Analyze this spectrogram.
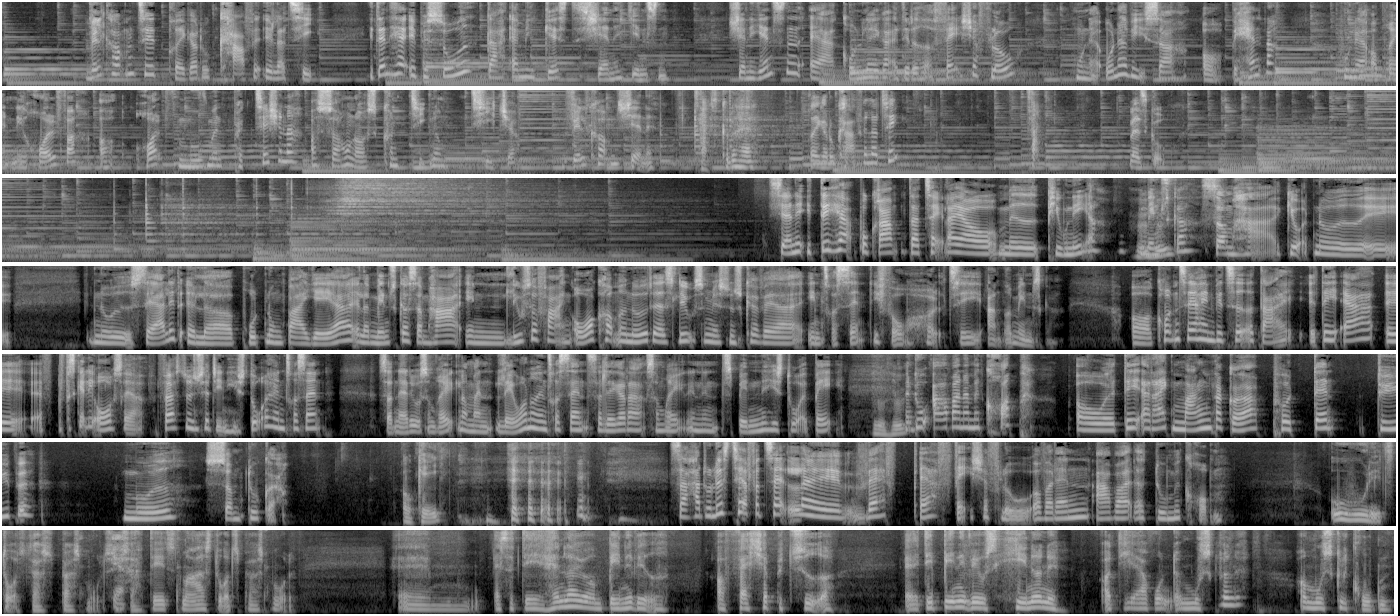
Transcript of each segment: Velkommen til Drikker du kaffe eller te? I den her episode, der er min gæst Janne Jensen. Janne Jensen er grundlægger af det, der hedder Fascia Flow. Hun er underviser og behandler. Hun er oprindelig Rolfer og Rolf Movement Practitioner, og så er hun også Continuum Teacher. Velkommen, Janne. Tak skal du have. Drikker du kaffe eller te? Tak. Værsgo. Janne, i det her program, der taler jeg jo med pionerer, mm-hmm. mennesker, som har gjort noget, øh, noget særligt, eller brudt nogle barriere, eller mennesker, som har en livserfaring, overkommet noget af deres liv, som jeg synes kan være interessant i forhold til andre mennesker. Og grunden til, at jeg har inviteret dig, det er øh, forskellige årsager. Først synes jeg, at din historie er interessant. Sådan er det jo som regel, når man laver noget interessant, så ligger der som regel en spændende historie bag. Mm-hmm. Men du arbejder med krop, og øh, det er der ikke mange, der gør på den dybe måde, som du gør. Okay. så har du lyst til at fortælle, øh, hvad er fascia flow, og hvordan arbejder du med kroppen? Uh, det er et stort spørgsmål, synes ja. jeg. Det er et meget stort spørgsmål. Øhm, altså, det handler jo om bindevævet, og fascia betyder, øh, det er bindevævshinderne, og de er rundt om musklerne og muskelgruppen.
